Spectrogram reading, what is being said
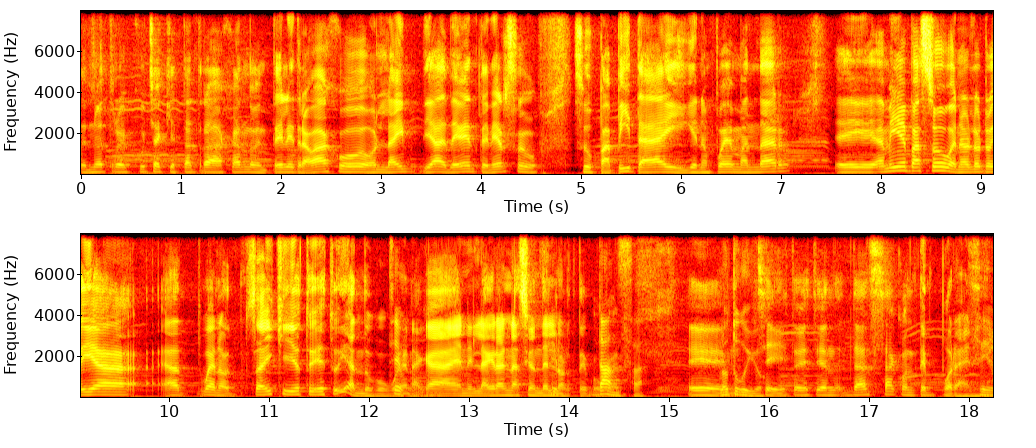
de nuestros escuchas que están trabajando en teletrabajo online ya deben tener su- sus papitas y que nos pueden mandar. Eh, a mí me pasó, bueno, el otro día, ah, bueno, sabéis que yo estoy estudiando, pues, Sí, weón, pues. acá en la gran nación del norte. pues. Danza. Eh, Lo tuyo. Sí, estoy estudiando danza contemporánea. Sí,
